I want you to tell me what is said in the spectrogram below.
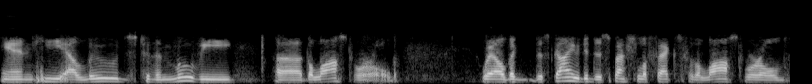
and he alludes to the movie uh, The Lost World. Well, the, this guy who did the special effects for The Lost World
